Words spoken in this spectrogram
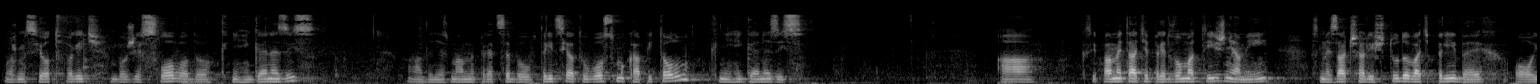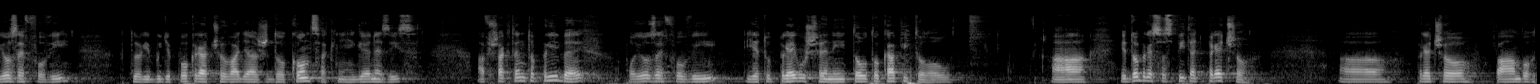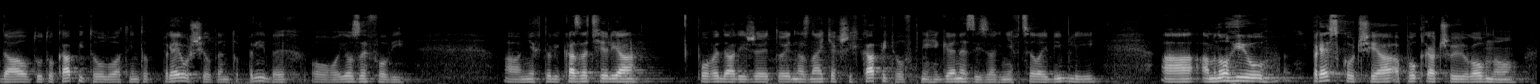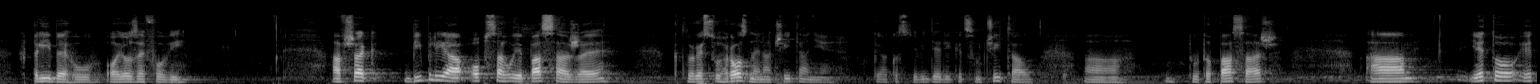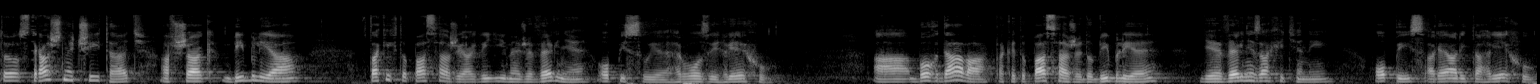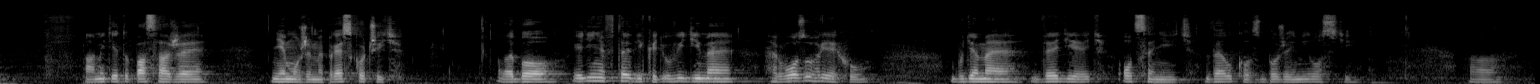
Môžeme si otvoriť Božie slovo do knihy Genesis. A dnes máme pred sebou 38. kapitolu knihy Genesis. A ak si pamätáte, pred dvoma týždňami sme začali študovať príbeh o Jozefovi, ktorý bude pokračovať až do konca knihy Genesis. Avšak tento príbeh o Jozefovi je tu prerušený touto kapitolou. A je dobre sa spýtať, prečo prečo pán Boh dal túto kapitolu a týmto preušil tento príbeh o Jozefovi. A niektorí kazatelia povedali, že je to jedna z najťažších kapitol v knihe Genesis, ak nie v celej Biblii. A, a mnohí ju preskočia a pokračujú rovno k príbehu o Jozefovi. Avšak Biblia obsahuje pasáže, ktoré sú hrozné na čítanie. Ako ste videli, keď som čítal a, túto pasáž. A je to, je to strašné čítať, avšak Biblia v takýchto pasážiach vidíme, že verne opisuje hrôzy hriechu. A Boh dáva takéto pasáže do Biblie, kde je verne zachytený opis a realita hriechu. A my tieto pasáže nemôžeme preskočiť. Lebo jedine vtedy, keď uvidíme hrôzu hriechu, budeme vedieť oceniť veľkosť Božej milosti.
